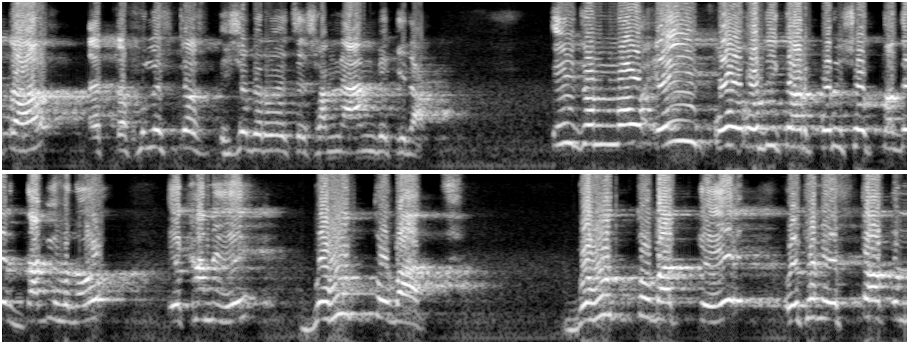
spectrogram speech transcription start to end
এটা একটা ফুল স্টপ হিসেবে রয়েছে, সামনে আনবে কিনা। এই জন্য এই অধিকার পরিষদ তাদের দাবি হলো, এখানে বহুত্ববাদ, বহুত্ববাদকে ওইখানে স্থাপন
